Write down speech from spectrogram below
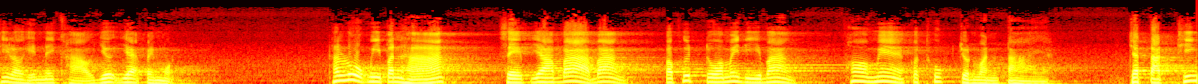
ที่เราเห็นในข่าวเยอะแยะไปหมด ถ้าลูกมีปัญหา เสพยาบ้าบ้าง ประพฤติตัวไม่ดีบ้าง พ่อแม่ก็ทุกข์จนวันตายอะจะตัดทิ้ง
